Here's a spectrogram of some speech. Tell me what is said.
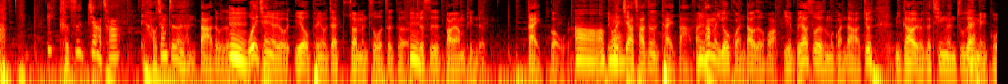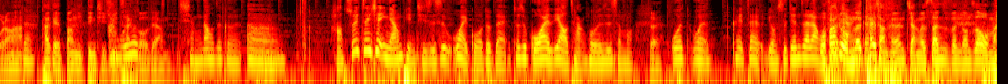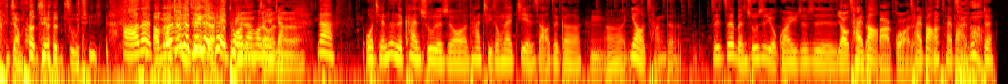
哎、可是价差。哎好像真的很大，对不对？嗯我以前也有也有朋友在专门做这个，嗯就是保养品的代购了？”。哦因为价差真的太大，反正嗯他们有管道的话，也不要说有什么管道，就你刚好有一个亲人住在美国，然后他对他可以帮你定期去采购这样子。想到这个，嗯。嗯好，所以这些营养品其实是外国，对不对？就是国外的药厂或者是什么？对，我我可以再有时间再让我发觉我们的开场可能讲了三十分钟之后，我们还讲不到今天的主题。好，那我觉得这个可以拖到后面讲。那我前阵子看书的时候，他其中在介绍这个嗯，呃药厂的这这本书是有关于就是财报八卦的财报啊财报财报对，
